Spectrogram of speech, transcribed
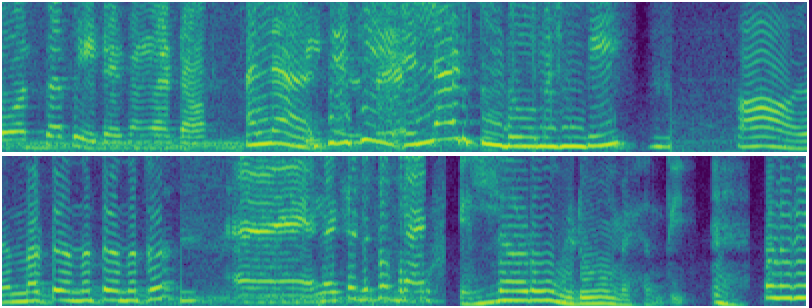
വാട്സാപ്പ് ചെയ്തേക്കാം കേട്ടോ. അല്ല ചേച്ചി എല്ലായിടത്തും ഇടുവോ മെഹന്തി? ആ എന്നിട്ട് എന്നിട്ട് എന്നിട്ട്. എന്നുവെച്ചാൽ ഇതിപ്പോ ബ്രൈഡ് എല്ലായിടവും ഇടുവോ മെഹന്തി. വളരെ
